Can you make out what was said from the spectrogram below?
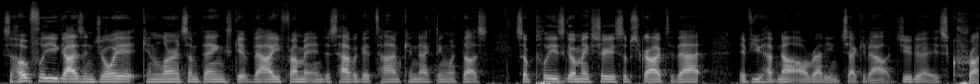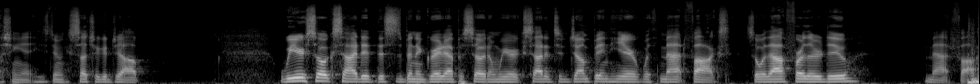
So hopefully you guys enjoy it, can learn some things, get value from it, and just have a good time connecting with us. So please go make sure you subscribe to that if you have not already and check it out. Judah is crushing it. He's doing such a good job. We are so excited. This has been a great episode, and we are excited to jump in here with Matt Fox. So without further ado, Matt Fox.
